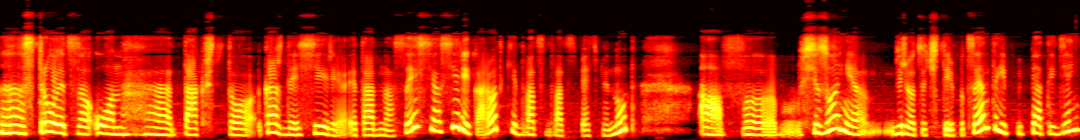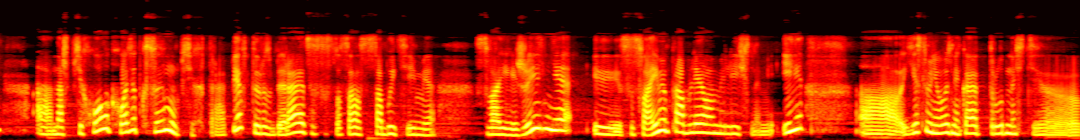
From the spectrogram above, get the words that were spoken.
Э, строится он э, так, что каждая серия – это одна сессия. Серии короткие, 20-25 минут. А в, в сезоне берется 4 пациента, и пятый день а, наш психолог ходит к своему психотерапевту и разбирается со, со событиями своей жизни и со своими проблемами личными. И а, если у него возникают трудности э,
